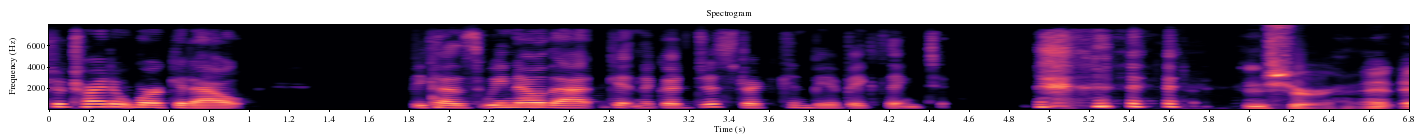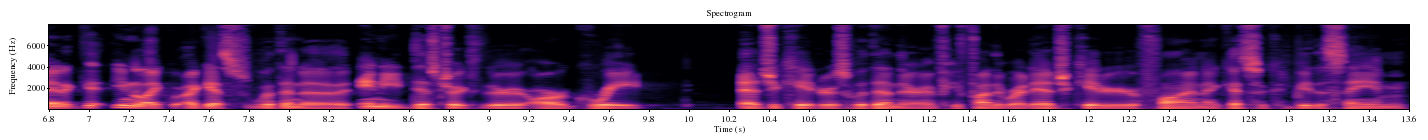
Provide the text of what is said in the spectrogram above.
to try to work it out because we know that getting a good district can be a big thing too. sure. And, and, you know, like I guess within a, any district, there are great educators within there. If you find the right educator, you're fine. I guess it could be the same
